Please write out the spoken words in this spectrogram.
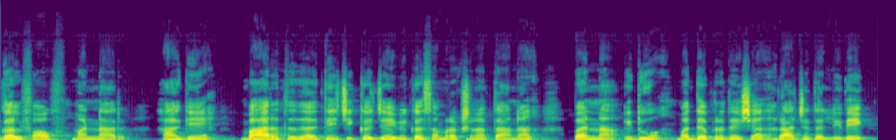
ಗಲ್ಫ್ ಆಫ್ ಮನ್ನಾರ್. ಹಾಗೆ ಭಾರತದ ಅತಿ ಚಿಕ್ಕ ಜೈವಿಕ ಸಂರಕ್ಷಣಾ ತಾಣ, ಪನ್ನಾ. ಇದು ಮಧ್ಯಪ್ರದೇಶ ರಾಜ್ಯದಲ್ಲಿದೆ.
